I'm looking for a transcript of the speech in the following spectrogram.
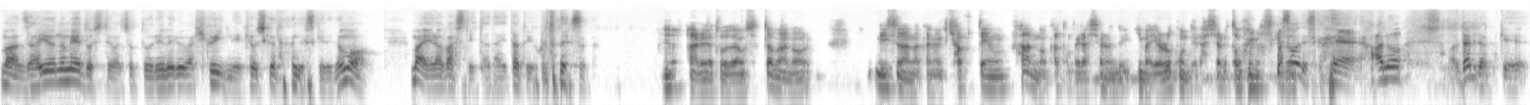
まあ座右の銘としてはちょっとレベルが低いんで恐縮なんですけれどもまあ選ばせていただいたということです。ありがとうございます。多分あのリスナーの中にキャプテンファンの方もいらっしゃるんで今喜んでいらっしゃると思いますけど。そうですかね。あの誰だっけ、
